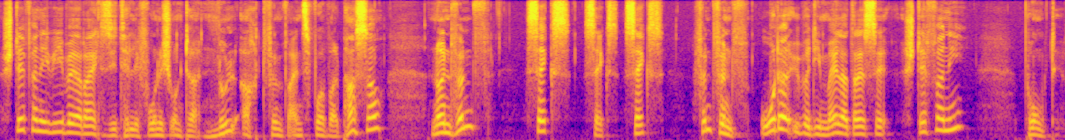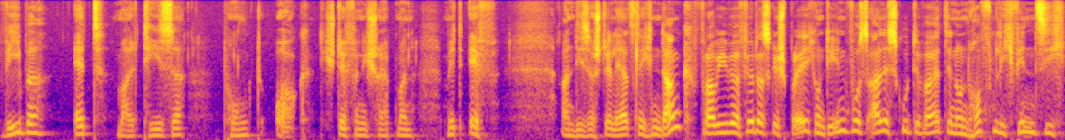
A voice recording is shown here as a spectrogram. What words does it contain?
Stefanie Weber erreichen Sie telefonisch unter 0851 Vorwahl Passau 95 666 55 oder über die Mailadresse stephanie.weber.malteser.org. Die Stefanie schreibt man mit F. An dieser Stelle herzlichen Dank, Frau Weber, für das Gespräch und die Infos. Alles Gute weiterhin und hoffentlich finden sich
